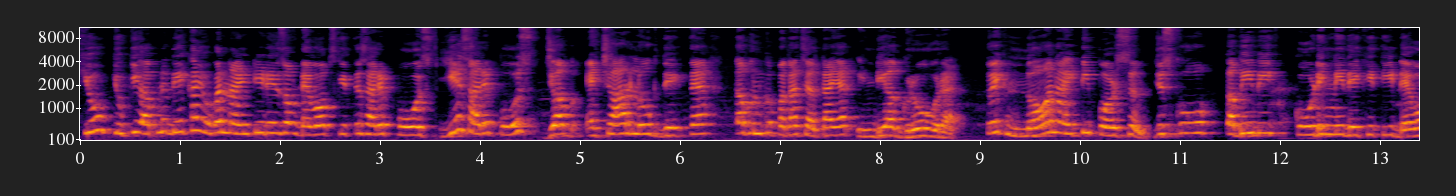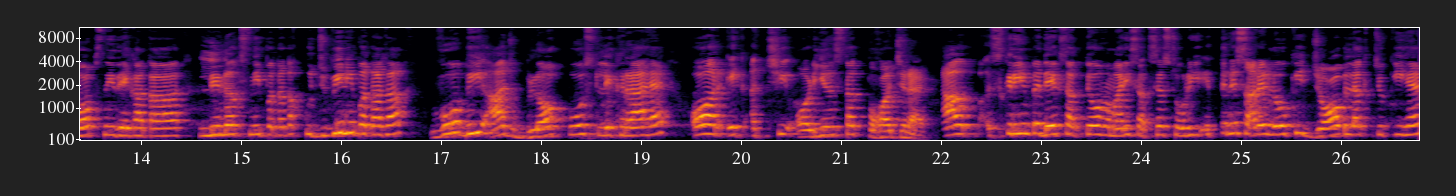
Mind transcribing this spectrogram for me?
क्यों? क्योंकि आपने देखा ही होगा 90 डेज़ ऑफ़ डेवॉप्स कितने सारे पोस्ट ये सारे पोस्ट जब एचआर लोग देखते हैं, तब उनको पता चलता है, यार इंडिया ग्रो हो रहा है। तो एक नॉन आईटी पर्सन जिसको कभी भी कोडिंग नहीं देखी थी डेवॉप्स नहीं देखा था लिनक्स नहीं पता था, कुछ भी नहीं पता था, वो भी आज ब्लॉग पोस्ट लिख रहा है और एक अच्छी ऑडियंस तक पहुँच रहा है। आप स्क्रीन पे देख सकते हो हमारी सक्सेस स्टोरी इतने सारे लोग की जॉब लग चुकी है,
